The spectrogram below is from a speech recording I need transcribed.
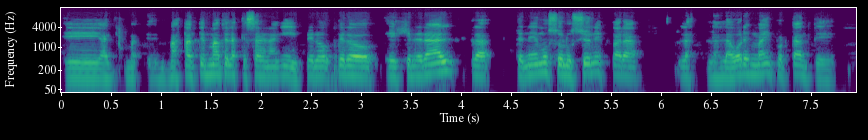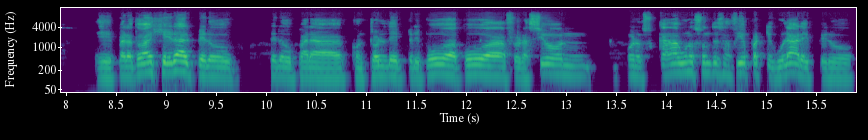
eh, bastantes más de las que salen aquí, pero, pero en general tenemos soluciones para las, labores más importantes, eh, para todas en general, pero, pero para control de prepoda, poda, floración, bueno, cada uno son desafíos particulares, pero,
